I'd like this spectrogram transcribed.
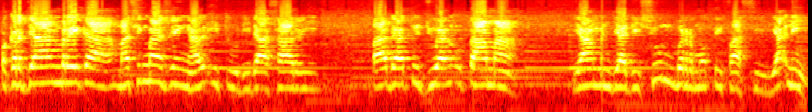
Pekerjaan mereka masing-masing hal itu didasari pada tujuan utama yang menjadi sumber motivasi yakni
